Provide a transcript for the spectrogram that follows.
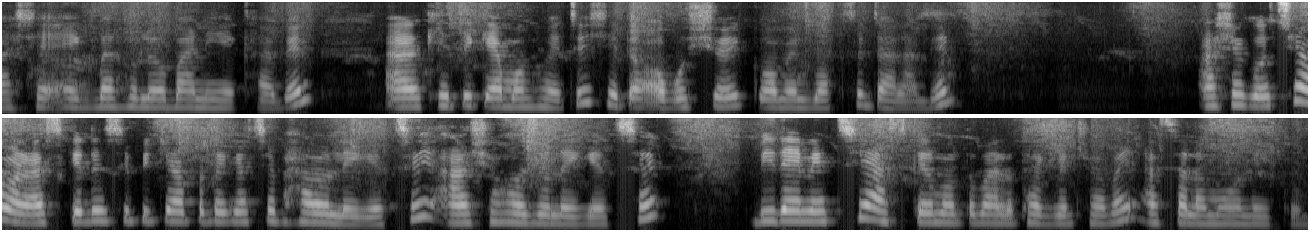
বাসায় একবার হলেও বানিয়ে খাবেন। আর খেতে কেমন হয়েছে সেটা অবশ্যই কমেন্ট বক্সে জানাবেন। আশা করছি আমার আজকের রেসিপিটি আপনাদের কাছে ভালো লেগেছে আর সহজও লেগেছে। বিদায় নিচ্ছি, আজকের মতো ভালো থাকবেন সবাই। আসসালামু আলাইকুম।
